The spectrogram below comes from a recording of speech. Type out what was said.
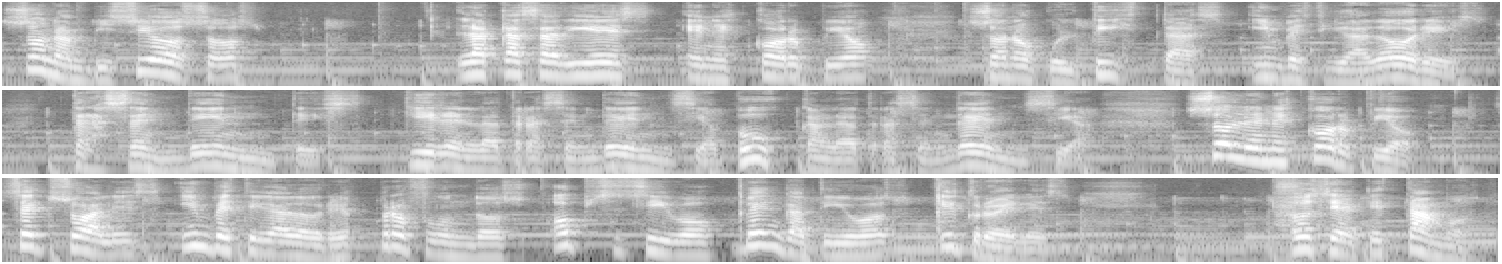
son ambiciosos. La casa 10 en Escorpio son ocultistas, investigadores, trascendentes, quieren la trascendencia, buscan la trascendencia. Solo en Escorpio, sexuales, investigadores, profundos, obsesivos, vengativos y crueles. O sea que estamos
